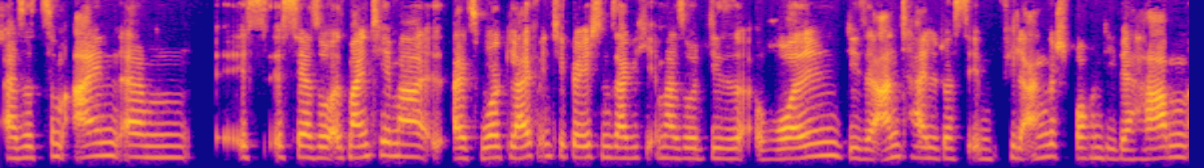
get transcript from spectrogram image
also zum einen ähm, ist, ist ja so, also mein Thema als Work-Life-Integration sage ich immer so, diese Rollen, diese Anteile, du hast eben viele angesprochen, die wir haben,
